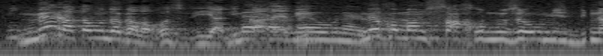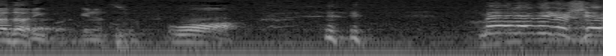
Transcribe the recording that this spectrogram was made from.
მე რატომ უნდა გავაღოს ვიადი კარები? მე ხომ ამ სახლ მუზეუმის ბინადარი ვარ გინაცო? ვა. მე რები რომ შენ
